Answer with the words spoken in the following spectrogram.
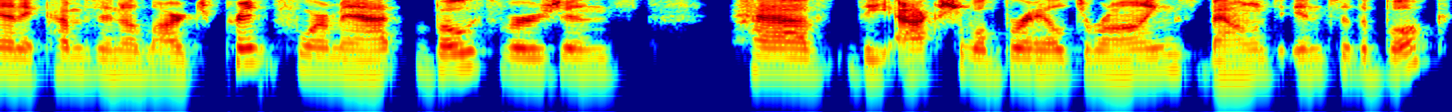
and it comes in a large print format. Both versions have the actual Braille drawings bound into the book.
